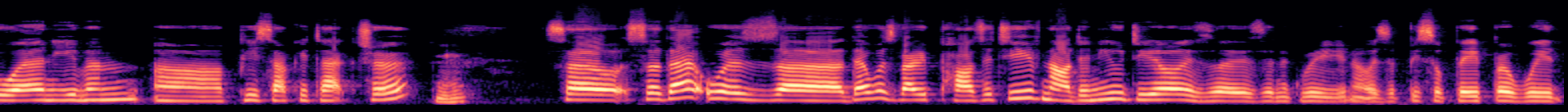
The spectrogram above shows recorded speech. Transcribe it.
UN even uh, peace architecture. So, so that was uh, that was very positive. Now, the New Deal is, a, is an agree, you know, is a piece of paper with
